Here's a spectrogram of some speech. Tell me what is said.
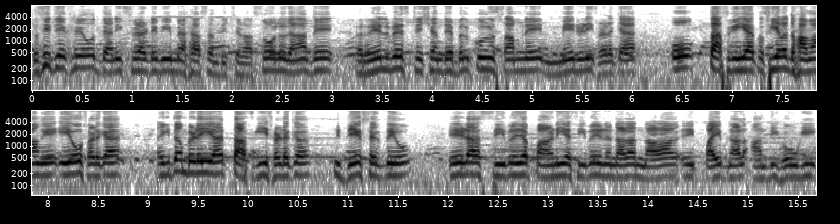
ਤੁਸੀਂ ਦੇਖ ਰਹੇ ਹੋ ਦੈਨਿਕ ਸਵੇਰਾ ਟੀਵੀ ਮੈਂ ਹਸਨ ਦੀਚਣਾ ਸੋ ਲੁਧਿਆਣਾ ਦੇ ਰੇਲਵੇ ਸਟੇਸ਼ਨ ਦੇ ਬਿਲਕੁਲ ਸਾਹਮਣੇ ਮੇਨ ਜਿਹੜੀ ਸੜਕ ਹੈ ਉਹ ਧਸ ਗਈ ਹੈ। ਤੁਸੀਂ ਇਹ ਦਿਖਾਵਾਂਗੇ ਇਹ ਉਹ ਸੜਕ ਹੈ ਇੱਕਦਮ ਬੜੀ ਹੈ ਧਸ ਗਈ ਸੜਕ। ਤੁਸੀਂ ਦੇਖ ਸਕਦੇ ਹੋ ਇਹ ਜਿਹੜਾ ਸੀਵਰੇਜ ਦਾ ਪਾਣੀ ਹੈ ਸੀਵਰੇਜ ਨਾਲਾ ਨਾਲਾ ਇਹ ਪਾਈਪ ਨਾਲ ਆਂਦੀ ਹੋਊਗੀ।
